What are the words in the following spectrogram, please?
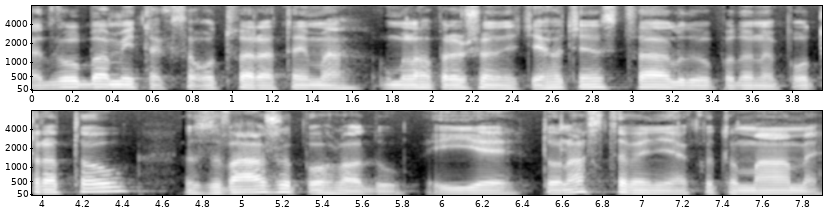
Pred voľbami, tak sa otvára téma umelého prerušovania tehotenstva, ľudovo potratov. Z vášho pohľadu je to nastavenie, ako to máme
